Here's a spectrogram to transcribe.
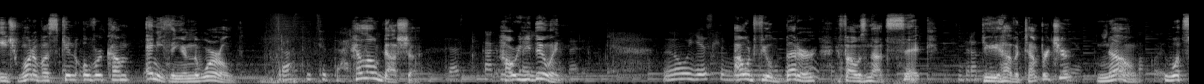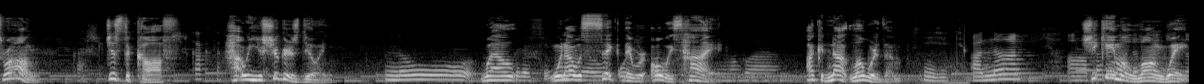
Each one of us can overcome anything in the world. Hello, Dasha. How are you doing? I would feel better if I was not sick. Do you have a temperature? No. What's wrong? Just a cough. How are your sugars doing? Well, when I was sick, they were always high. I could not lower them. She came a long way.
